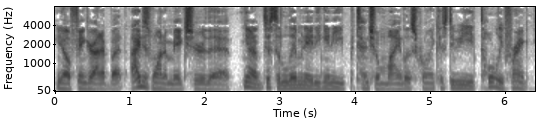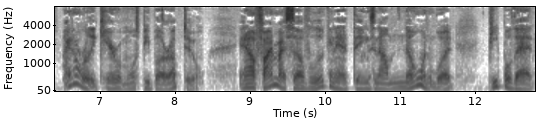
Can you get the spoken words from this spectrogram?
you know finger on it. But I just want to make sure that you know just eliminating any potential mindless scrolling because to be totally frank, I don't really care what most people are up to, and I'll find myself looking at things and I'm knowing what people that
